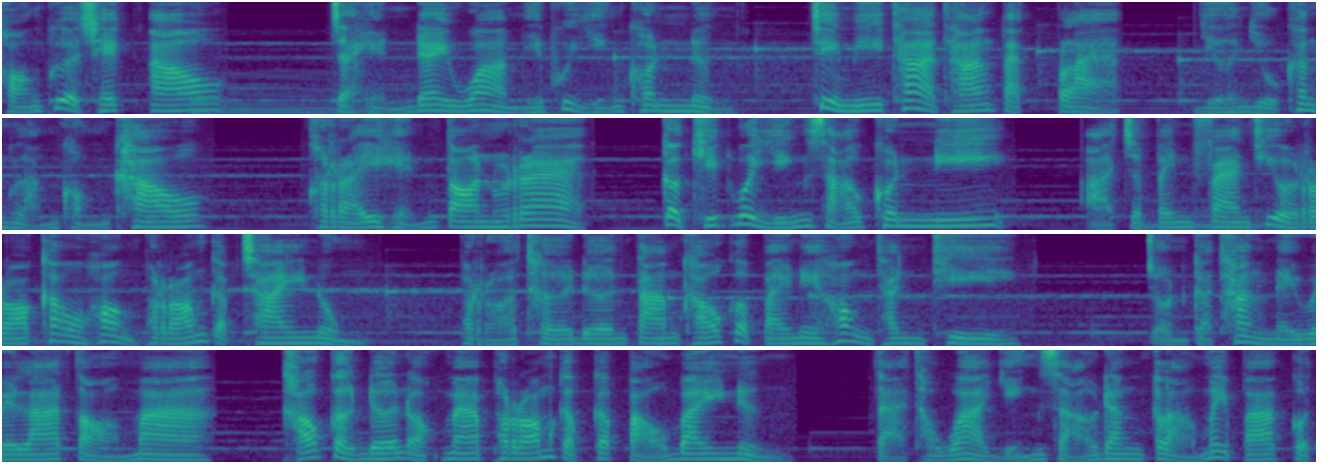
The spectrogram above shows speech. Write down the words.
ของเพื่อเช็คเอาท์จะเห็นได้ว่ามีผู้หญิงคนหนึ่ง ที่มีท่าทางแปลกๆยืนอยู่ข้างหลังของเขา ใครเห็นตอนแรก ก็คิดว่าหญิงสาวคนนี้ อาจจะเป็นแฟนที่รอเข้าห้องพร้อมกับชายหนุ่ม เพราะเธอเดินตามเขาเข้าไปในห้องทันที จนกระทั่งในเวลาต่อมา เขาก็เดินออกมาพร้อมกับกระเป๋าใบหนึ่ง แต่ทว่าหญิงสาวดังกล่าวไม่ปรากฏ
